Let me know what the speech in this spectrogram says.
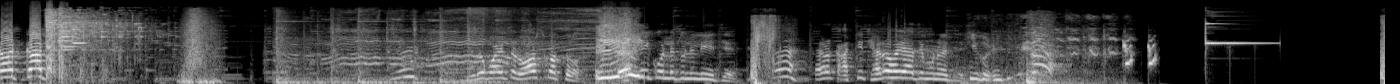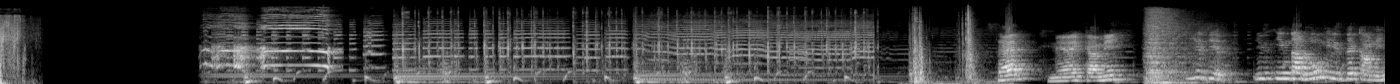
কাট কাট! বুড়ো বয়সে রস কত? এই করলে তুলে নিয়েছে। হ্যাঁ কাচ্চি ঠেরো হয়ে আছে মনে হচ্ছে sir may I come in is in the room is the coming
